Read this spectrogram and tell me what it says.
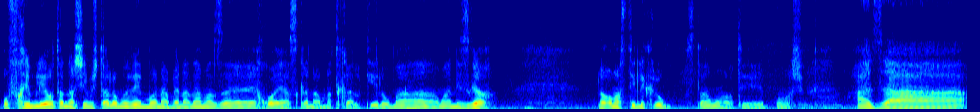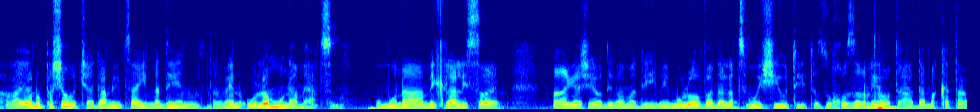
הופכים להיות אנשים שאתה לא מבין. בואנה, הבן אדם הזה, איך הוא היה סגן הרמטכ"ל? כאילו, מה, מה נסגר? לא רמזתי לכלום, סתם אמרתי פה משהו. אז הרעיון הוא פשוט, שאדם נמצא עם מדים, אתה מבין, הוא לא מונע מעצמו, הוא מונע מכלל ישראל. ברגע שיורדים המדים, אם הוא לא עובד על עצמו אישיותית, אז הוא חוזר להיות האדם הקטן,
